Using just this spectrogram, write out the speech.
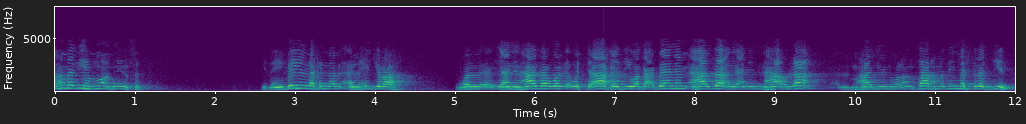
هم ذيهم مؤمنين صدق. إذا يبين لك أن الهجرة وال يعني هذا والتآخي وقع بينهم هذا يعني أن هؤلاء المهاجرين والأنصار هم ذي مثل الدين.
